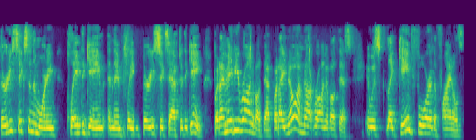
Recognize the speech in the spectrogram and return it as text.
36 in the morning, played the game, and then played 36 after the game. But I may be wrong about that. But I know I'm not wrong about this. It was like game four of the finals,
